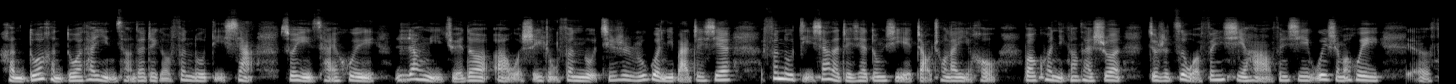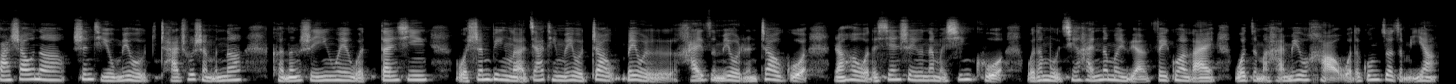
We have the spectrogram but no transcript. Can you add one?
很多很多，它隐藏在这个愤怒底下，所以才会让你觉得啊，我是一种愤怒。其实，如果你把这些愤怒底下的这些东西找出来以后，包括你刚才说，就是自我分析哈，分析为什么会呃发烧呢？身体有没有查出什么呢？可能是因为我担心我生病了，家庭没有照，没有孩子没。有人照顾，然后我的先生又那么辛苦，我的母亲还那么远飞过来，我怎么还没有好？我的工作怎么样？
